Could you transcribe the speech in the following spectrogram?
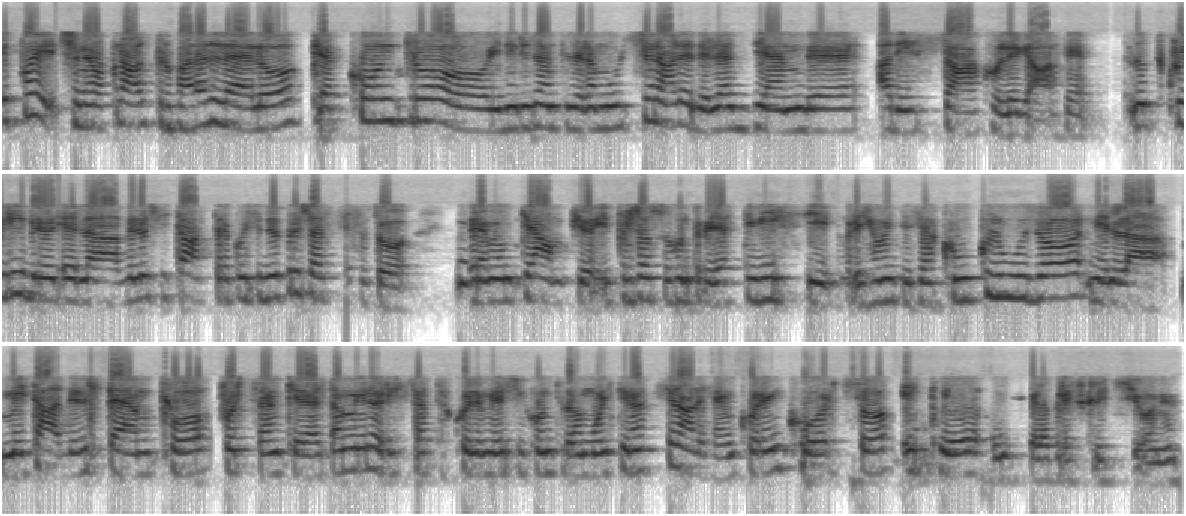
E poi ce n'è un altro parallelo che è contro i dirigenti della multinazionale e delle aziende ad essa collegate. Lo squilibrio e la velocità tra questi due processi è stato veramente ampio. Il processo contro gli attivisti praticamente si è concluso nella metà del tempo, forse anche in realtà meno rispetto a quello invece contro la multinazionale che è ancora in corso e che rischia la prescrizione.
